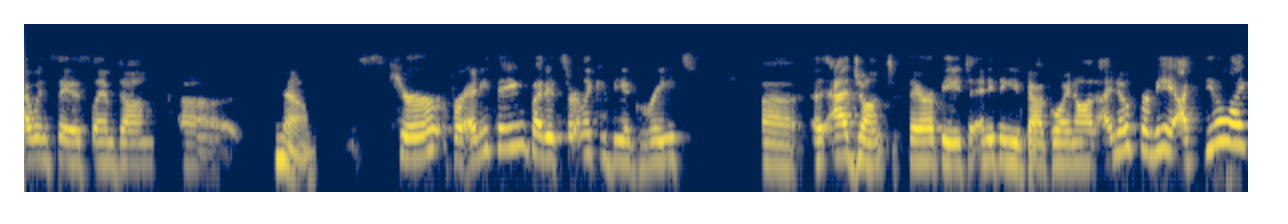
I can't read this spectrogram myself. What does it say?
i wouldn't say a slam dunk uh no cure for anything, but it certainly can be a great uh, adjunct therapy to anything you've got going on. I know for me, I feel like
